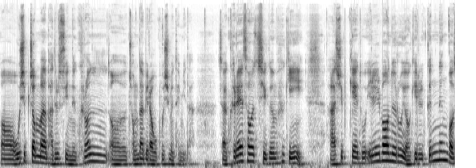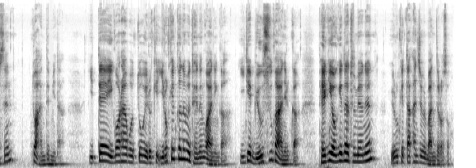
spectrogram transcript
어, 50점만 받을 수 있는 그런 어, 정답이라고 보시면 됩니다. 자, 그래서 지금 흙이 아쉽게도 1번으로 여기를 끊는 것은 또 안 됩니다. 이때 이걸 하고 또 이렇게 이렇게 끊으면 되는 거 아닌가? 이게 묘수가 아닐까? 100이 여기다 두면은 이렇게 딱 한 집을 만들어서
